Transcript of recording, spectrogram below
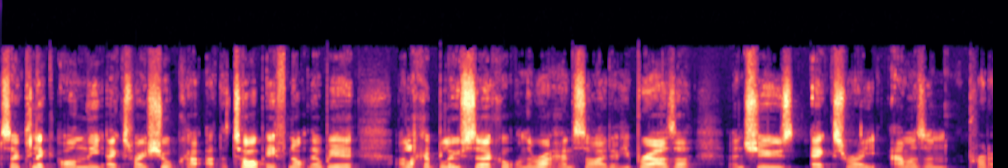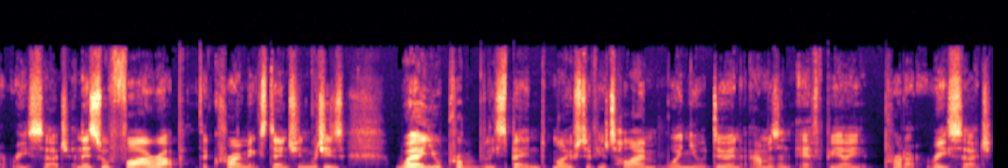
so click on the X-ray shortcut at the top. If not, there'll be a, a, like a blue circle on the right-hand side of your browser and choose X-ray Amazon product research. And this will fire up the Chrome extension, which is where you'll probably spend most of your time when you're doing Amazon FBA product research.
